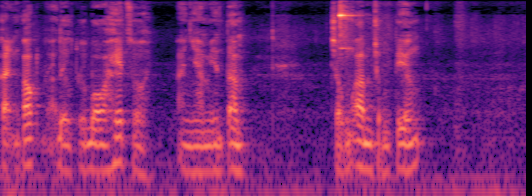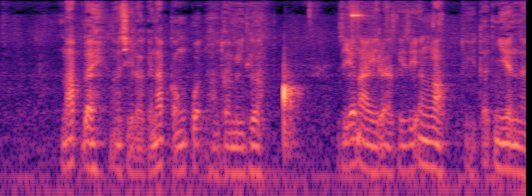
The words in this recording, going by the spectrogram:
Cạnh góc đã được tôi bo hết rồi, anh em yên tâm. Chống âm, chống tiếng. Nắp đây, nó chỉ là cái nắp cống cuộn hoàn toàn bình thường. Dĩa này là cái dĩa ngọc, thì tất nhiên là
